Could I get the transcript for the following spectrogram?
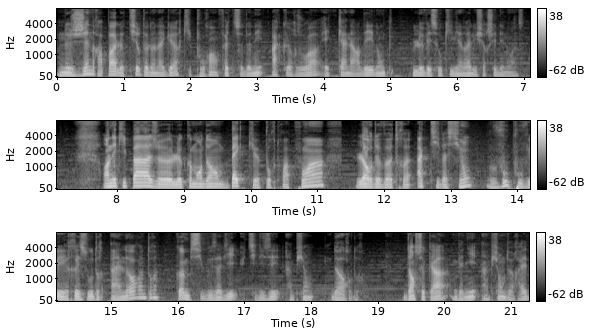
ne gênera pas le tir de l'Onager qui pourra en fait se donner à cœur joie et canarder donc le vaisseau qui viendrait lui chercher des noises. En équipage, euh, le commandant Beck pour 3 points. Lors de votre activation, vous pouvez résoudre un ordre comme si vous aviez utilisé un pion d'ordre. Dans ce cas, gagnez un pion de raid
